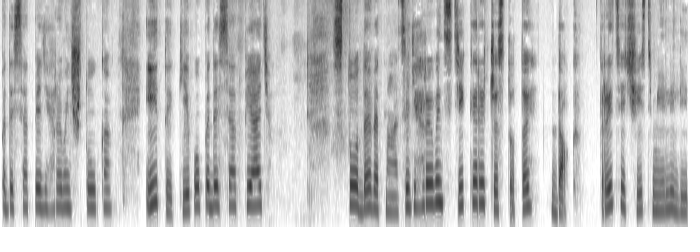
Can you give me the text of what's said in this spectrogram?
55 гривень штука. І такі по 55 119 гривень стікери чистоти DAC 36 мл.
